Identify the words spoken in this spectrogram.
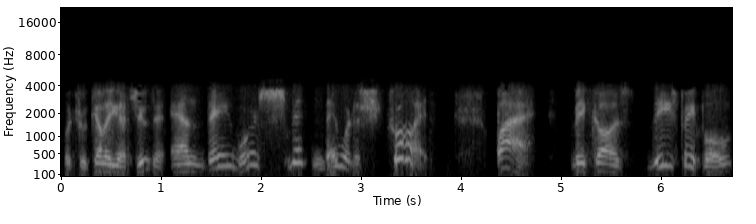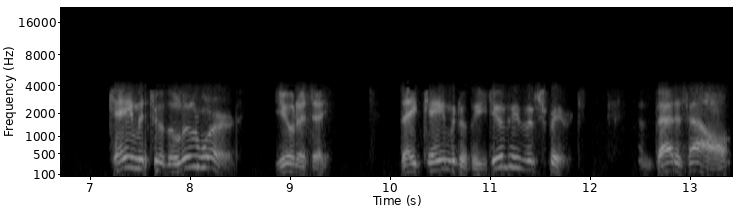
which were coming against Judah, and they were smitten. They were destroyed. Why? Because these people came into the little word, unity. They came into the unity of the Spirit. And that is how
